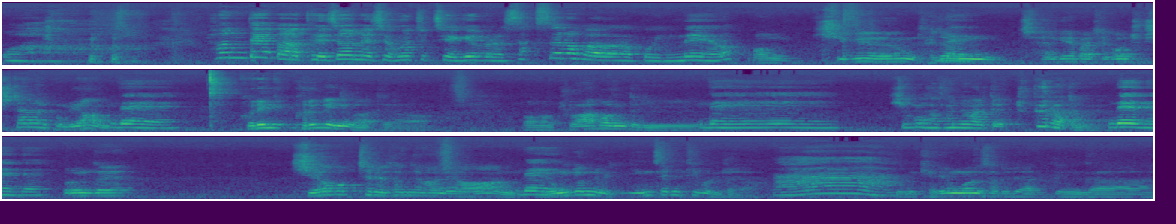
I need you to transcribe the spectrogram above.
와. 현대가 대전의 재건축 재개발을 싹 쓸어가고 있네요. 어, 지금 대전 재개발 재건축 시장을 보면 네, 그런, 그런 게 있는 것 같아요. 어, 조합원들이 네, 시공사 선정할 때 투표를 하잖아요. 네, 네, 네. 그런데 지역 업체를 선정하면 네. 용적률 인센티브를 줘요. 아, 우리 계룡건설이라든가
